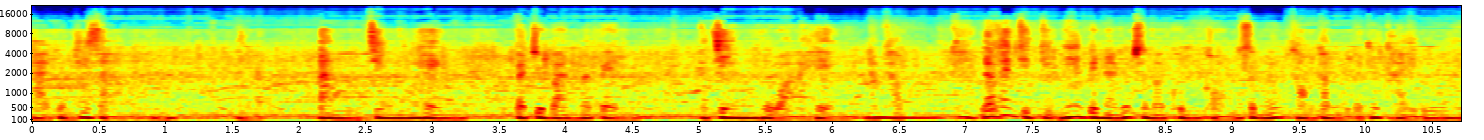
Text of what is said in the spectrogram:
ชายคนที่สามนะครับตังจิงเฮงปัจจุบันมาเป็นจิงหัวเฮงนะครับ แล้วท่านจิตติเนี่ยเป็นนายกสมาคมของสมาคมทองคำแห่งประเทศไทยด้วย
